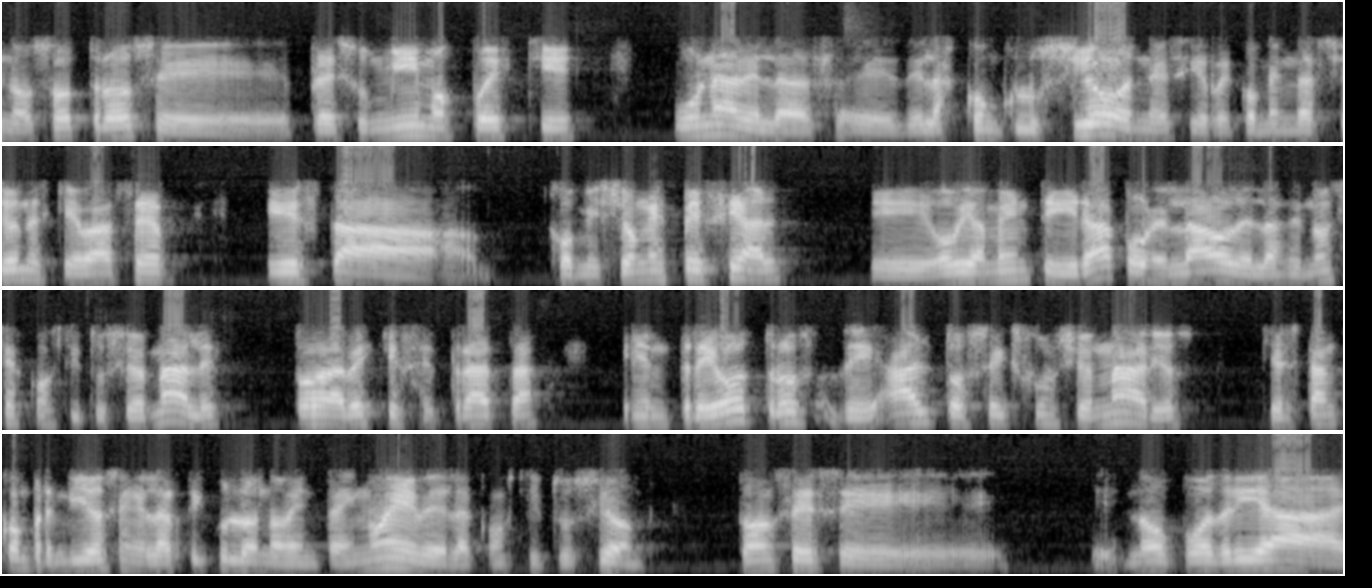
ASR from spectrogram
nosotros eh, presumimos pues que una de las, de las conclusiones y recomendaciones que va a hacer esta comisión especial, obviamente irá por el lado de las denuncias constitucionales, toda vez que se trata entre otros de altos exfuncionarios que están comprendidos en el artículo 99 de la Constitución. Entonces, eh, eh, no podría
